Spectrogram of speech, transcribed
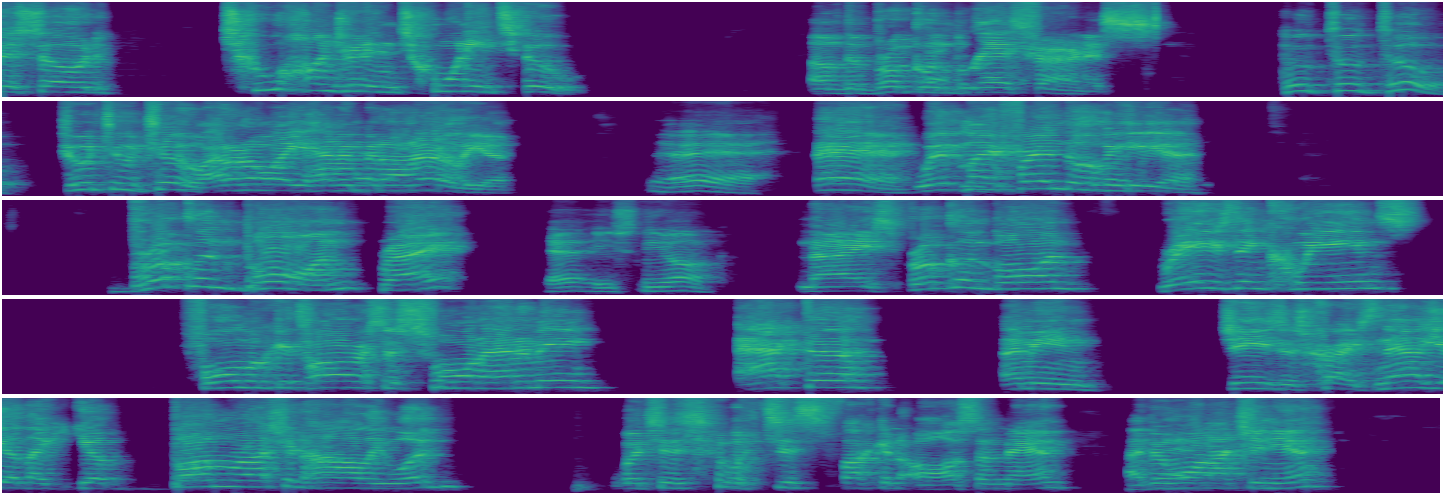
Episode 222 of the Brooklyn Blast Furnace. Two, two, two. 222. I don't know why you haven't been on earlier. Yeah. Yeah, with my friend over here. Brooklyn born, right? Yeah, East New York. Nice. Brooklyn born, raised in Queens, former guitarist of Sworn Enemy, actor. I mean, Jesus Christ. Now you're like you're bum rushing Hollywood, which is which is fucking awesome, man. I've been watching you.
